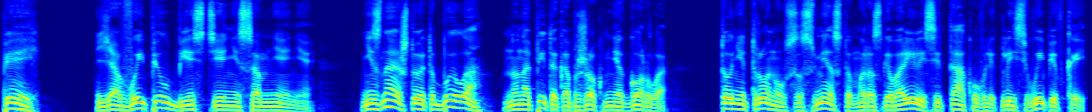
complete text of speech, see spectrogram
«Пей». Я выпил без тени сомнения. Не знаю, что это было, но напиток обжег мне горло. Тони тронулся с места, мы разговорились и так увлеклись выпивкой,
